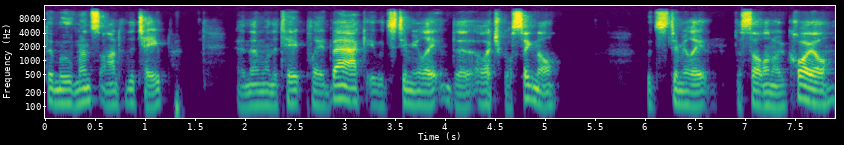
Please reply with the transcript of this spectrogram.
the movements onto the tape. And then when the tape played back, it would stimulate the electrical signal, would stimulate the solenoid coil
